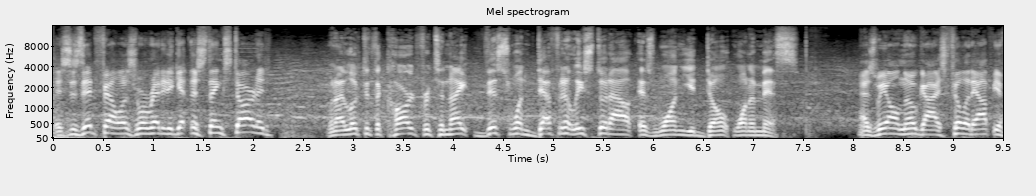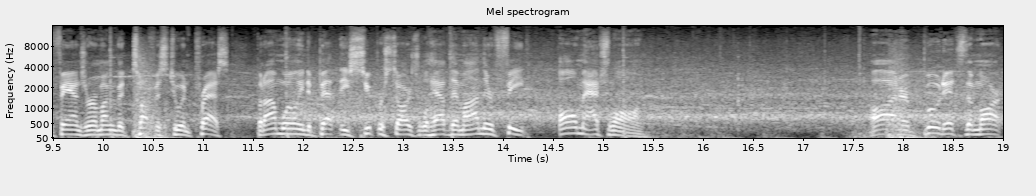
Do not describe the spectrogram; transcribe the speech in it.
This is it, fellas. We're ready to get this thing started. When I looked at the card for tonight, this one definitely stood out as one you don't want to miss. As we all know, guys, Philadelphia fans are among the toughest to impress, but I'm willing to bet these superstars will have them on their feet all match long. Oh, and her boot hits the mark.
